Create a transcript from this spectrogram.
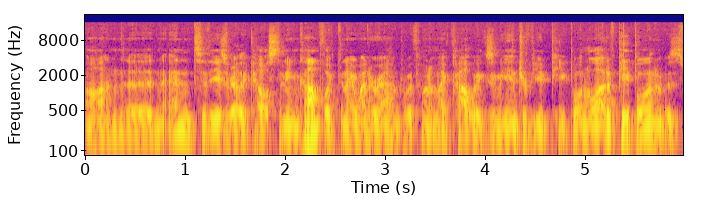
on the end to the Israeli Palestinian conflict. And I went around with one of my colleagues and we interviewed people and a lot of people, and it was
